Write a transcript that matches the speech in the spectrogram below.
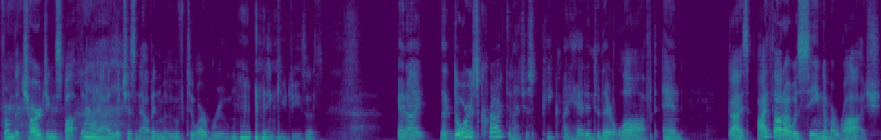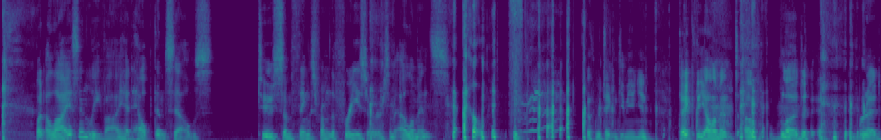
from the charging spot that we had, which has now been moved to our room? Thank you, Jesus. And I, the door is cracked, and I just peek my head into their loft. And guys, I thought I was seeing a mirage, but Elias and Levi had helped themselves to some things from the freezer, some elements. Elements. We're taking communion. Take the element of blood and bread.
